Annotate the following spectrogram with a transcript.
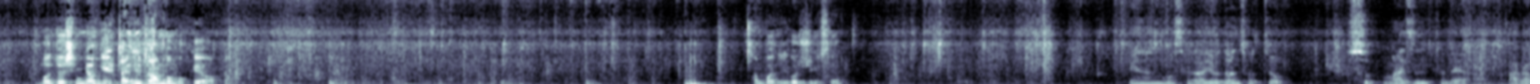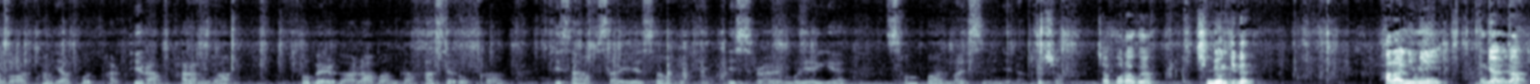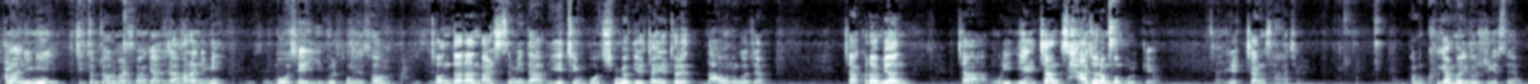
먼저 신명기 1장 1절 한번 볼게요. 한번 읽어 주시겠어요? 이는 모세가 요단 저쪽 숲 맞은편에 아라바 광야 곧 바람과 도벨과 라반과 하세로과 디사합 사이에서 이스라엘 무리에게 선포한 말씀이니라. 그렇죠. 자, 뭐라고요? 신명기는 하나님이 한 게 아니라 하나님이 직접적으로 말씀한 게 아니라 하나님이 모세 입을 통해서 전달한 말씀이다. 이게 지금 뭐 신명기 1장 1절에 나오는 거죠. 자, 그러면 자, 우리 1장 4절 한번 볼게요. 자, 1장 4절. 한번 크게 한번 읽어 주시겠어요?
